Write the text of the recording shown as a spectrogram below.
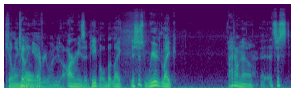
killing Killing everyone, yeah. armies of people, but like it's just weird. Like, I don't know. It's just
